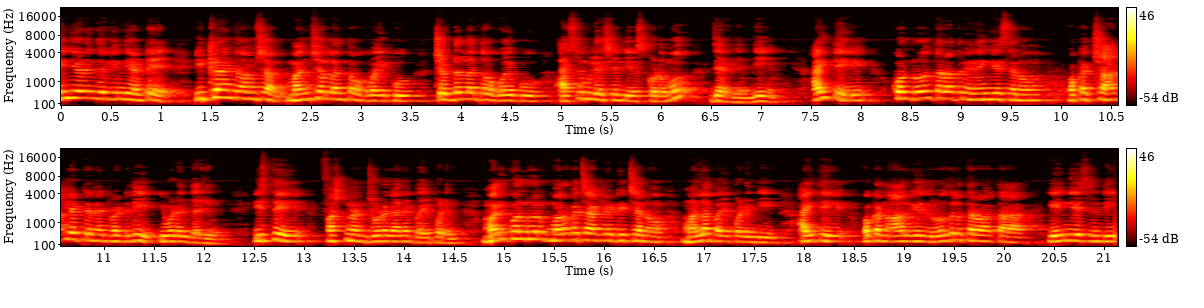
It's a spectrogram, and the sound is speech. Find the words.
ఏం చేయడం జరిగింది అంటే ఇట్లాంటి అంశాలు మంచోళ్ళంతా ఒకవైపు చెడ్డోళ్ళంతా ఒకవైపు అసిమ్యులేషన్ చేసుకోవడము జరిగింది. అయితే కొన్ని రోజుల తర్వాత నేను ఏం చేశాను? ఒక చాక్లెట్ అనేటువంటిది ఇవ్వడం జరిగింది. ఇస్తే ఫస్ట్ నన్ను చూడగానే భయపడింది. మరికొన్ని రోజులకు మరొక చాక్లెట్ ఇచ్చాను మళ్ళీ భయపడింది. అయితే ఒక నాలుగైదు రోజుల తర్వాత ఏం చేసింది?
